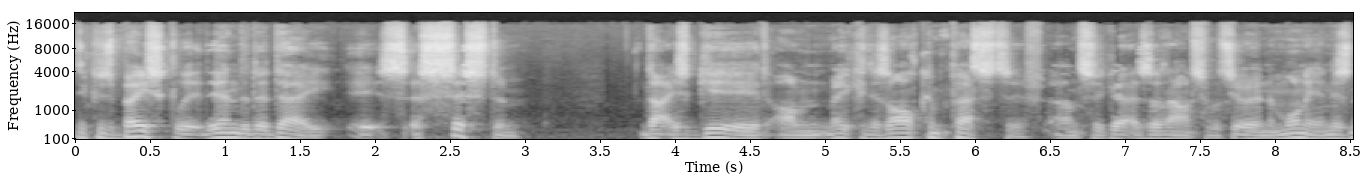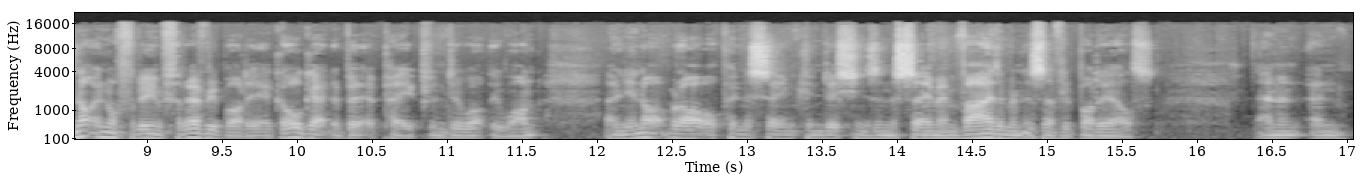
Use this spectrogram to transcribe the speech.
Because basically, at the end of the day, it's a system that is geared on making us all competitive and to get us around to earn the money. And there's not enough room for everybody to go get a bit of paper and do what they want. And you're not brought up in the same conditions in the same environment as everybody else. And and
